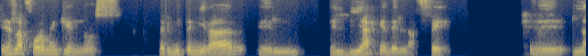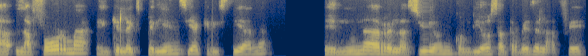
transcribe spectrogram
es la forma en que nos permite mirar el, viaje de la fe, eh, la, forma en que la experiencia cristiana en una relación con Dios a través de la fe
